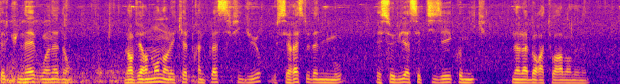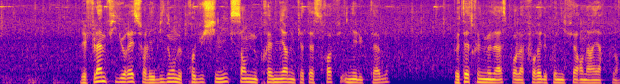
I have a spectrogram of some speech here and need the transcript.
telle qu'une Ève ou un Adam. L'environnement dans lequel prennent place figures ou ces restes d'animaux est celui aseptisé et comique d'un laboratoire abandonné. Les flammes figurées sur les bidons de produits chimiques semblent nous prévenir d'une catastrophe inéluctable, peut-être une menace pour la forêt de conifères en arrière-plan.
